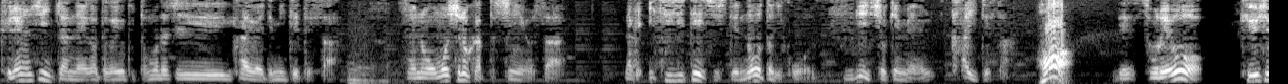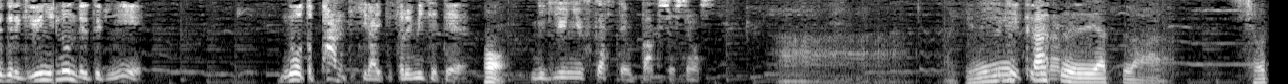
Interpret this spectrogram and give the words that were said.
クレヨンしんちゃんの映画とかよく友達界隈で見ててさ、うん。その面白かったシーンをさ、なんか一時停止してノートにこう、すげえ一生懸命書いてさ、はで、それを給食で牛乳飲んでる時に、ノートパンって開いてそれ見せて、あはで牛乳吹かせて爆笑してました。あ牛乳ふかすやつは、しょっ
